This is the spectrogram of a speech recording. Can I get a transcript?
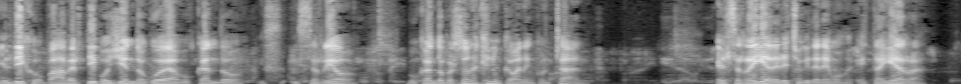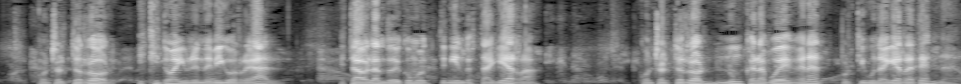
Y él dijo, vas a ver tipos yendo a cuevas buscando, y se rió, buscando personas que nunca van a encontrar. Él se reía del hecho que tenemos esta guerra contra el terror y que no hay un enemigo real. Estaba hablando de cómo teniendo esta guerra contra el terror nunca la puedes ganar porque es una guerra eterna.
